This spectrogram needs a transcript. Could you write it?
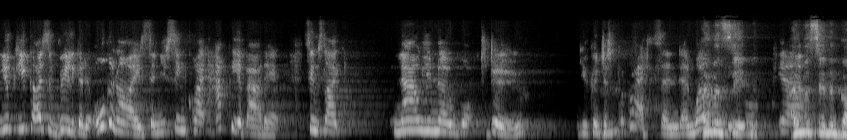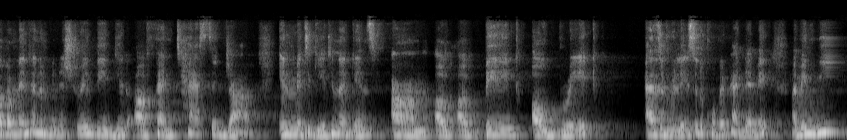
you you guys are really good at organized and you seem quite happy about it seems like now you know what to do, you can just progress and and I would say yeah. I would say the government and the ministry they did a fantastic job in mitigating against um, a, a big outbreak as it relates to the COVID pandemic. I mean, we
